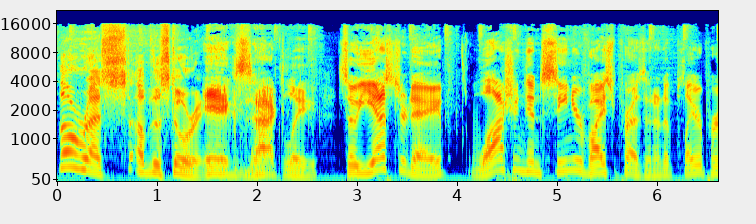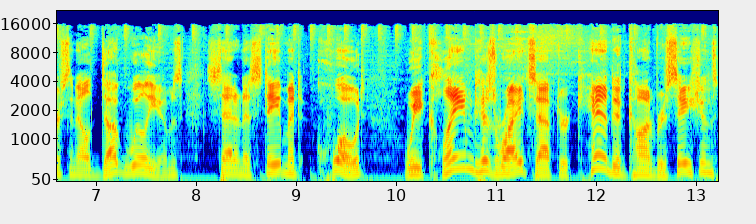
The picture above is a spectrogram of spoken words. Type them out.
the rest of the story. Exactly. So yesterday, Washington senior vice president of player personnel Doug Williams said in a statement, quote, we claimed his rights after candid conversations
